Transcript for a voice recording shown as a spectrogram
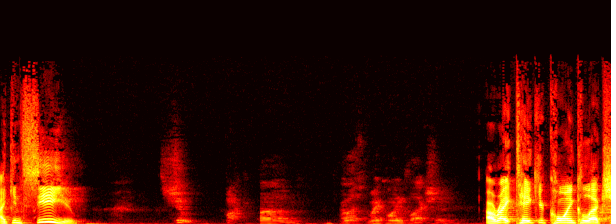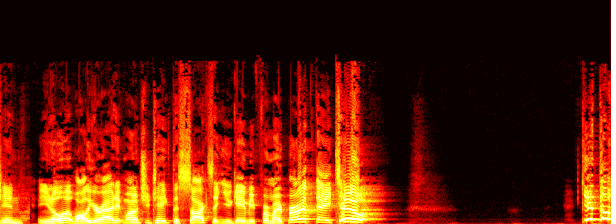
I can see you. Shoot. Fuck. Um, I left my coin collection. All right, take your coin collection. And you know what? While you're at it, why don't you take the socks that you gave me for my birthday, too? Get the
